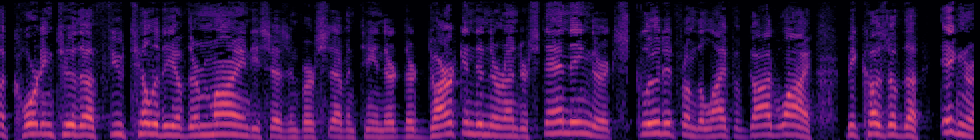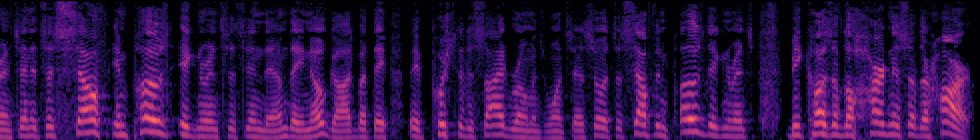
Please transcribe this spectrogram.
according to the futility of their mind, he says in verse 17. They're, they're darkened in their understanding. They're excluded from the life of God. Why? Because of the ignorance. And it's a self imposed ignorance that's in them. They know God, but they, they've pushed it aside, Romans 1 says. So it's a self imposed ignorance because of the hardness of their heart.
